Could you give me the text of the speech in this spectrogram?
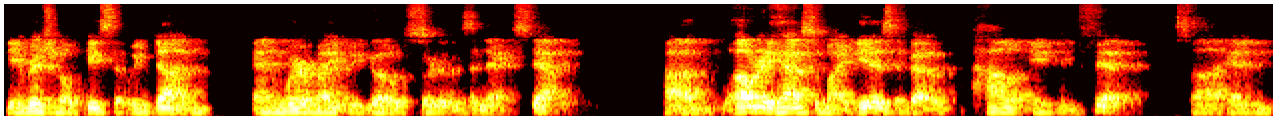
the original piece that we've done, and where might we go sort of as a next step. Um, I already have some ideas about how it can fit. Uh, and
